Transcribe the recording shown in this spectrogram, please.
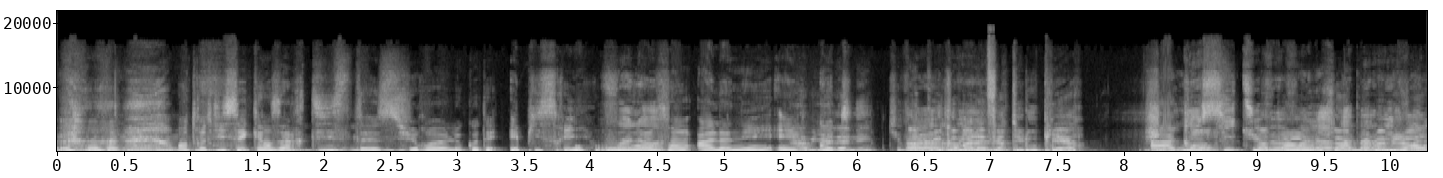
entre 10 et 15 artistes sur le côté épicerie, où Voilà. on vend à l'année. Et Ah oui, à l'année. Tu Un peu comme oui. à la Ferté-Loupière. Ah, oui, si tu Un veux, peu, voilà. C'est un Ah peu bah le même genre,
